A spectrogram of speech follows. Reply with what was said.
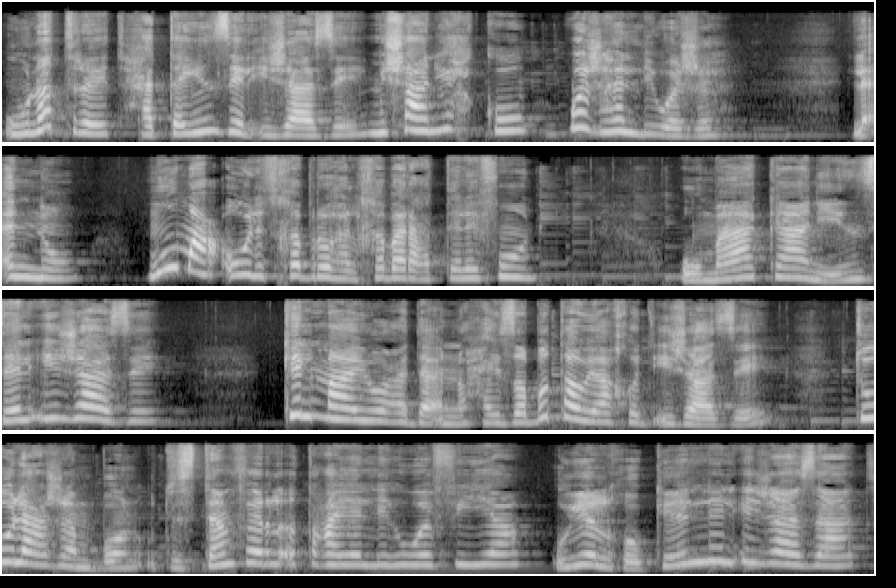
ونطرت حتى ينزل إجازة مشان يحكوا وجها لوجه لأنه مو معقول تخبروا هالخبر على التليفون. وما كان ينزل إجازة. كل ما يوعدها أنه حيظبطها وياخد إجازة تولع جنبهم وتستنفر القطعة يلي هو فيها ويلغوا كل الإجازات.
